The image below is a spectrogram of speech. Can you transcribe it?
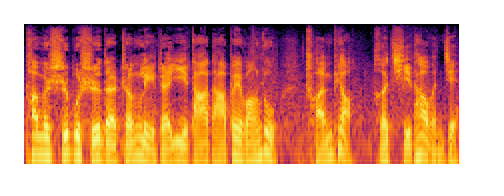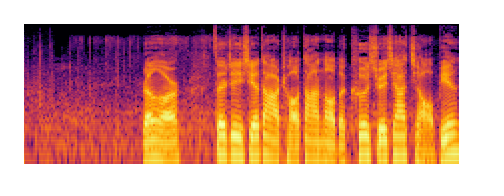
他们时不时地整理着一沓沓备忘录、传票和其他文件。然而，在这些大吵大闹的科学家脚边，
